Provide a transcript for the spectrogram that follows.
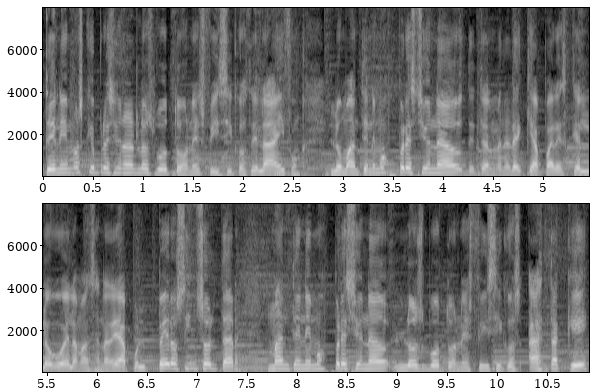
tenemos que presionar los botones físicos del iPhone. Lo mantenemos presionado de tal manera que aparezca el logo de la manzana de Apple, pero sin soltar mantenemos presionado los botones físicos hasta que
